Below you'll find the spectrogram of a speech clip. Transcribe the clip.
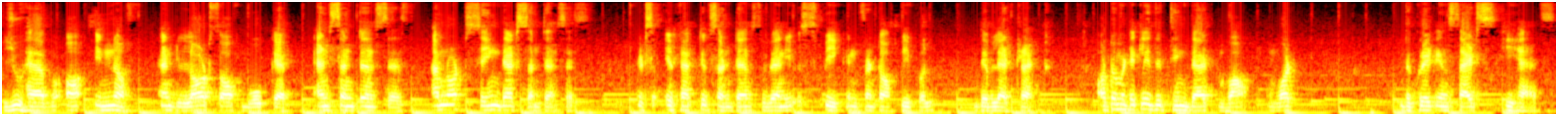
you have uh, enough and lots of vocab and sentences. I'm not saying that sentences. It's effective sentence when you speak in front of people, they will attract. Automatically they think that wow, what the great insights he has.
